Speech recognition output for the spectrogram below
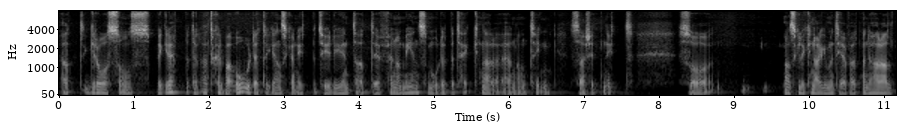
att gråzonsbegreppet, eller att själva ordet är ganska nytt, betyder ju inte att det fenomen som ordet betecknar är någonting särskilt nytt. Så man skulle kunna argumentera för att men det har allt,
